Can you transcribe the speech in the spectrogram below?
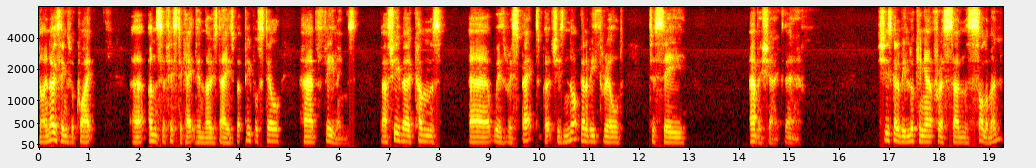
Now, I know things were quite uh, unsophisticated in those days, but people still had feelings. Bathsheba comes uh, with respect, but she's not going to be thrilled to see Abishag there. She's going to be looking out for her son Solomon.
